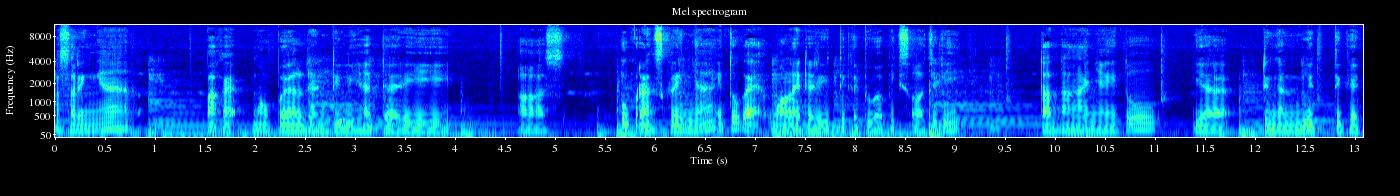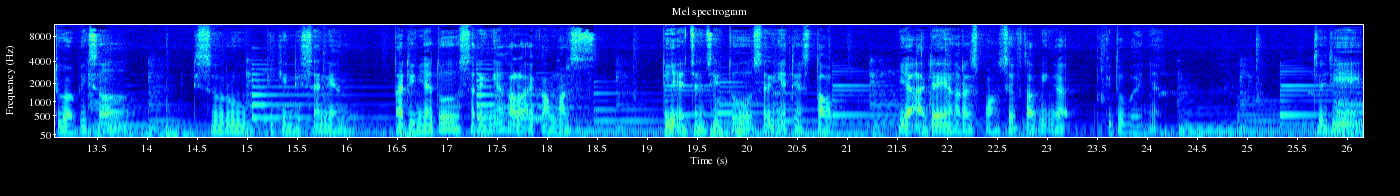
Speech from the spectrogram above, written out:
keseringnya pakai mobile dan dilihat dari uh, ukuran screennya itu kayak mulai dari 32 pixel. Jadi tantangannya itu ya dengan width 32 pixel disuruh bikin desain yang tadinya tuh seringnya kalau e-commerce di agency itu seringnya desktop. Ya ada yang responsif tapi nggak begitu banyak. Jadi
